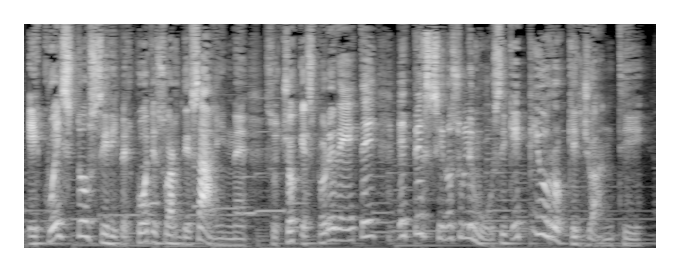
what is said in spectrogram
e questo si ripercuote su art design, su ciò che esplorerete e persino sulle musiche più roccheggianti.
